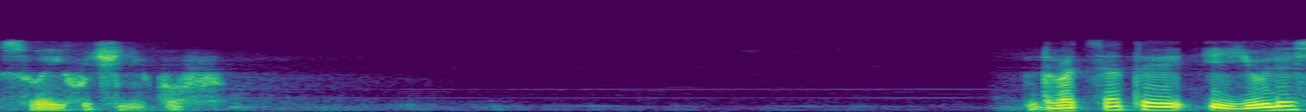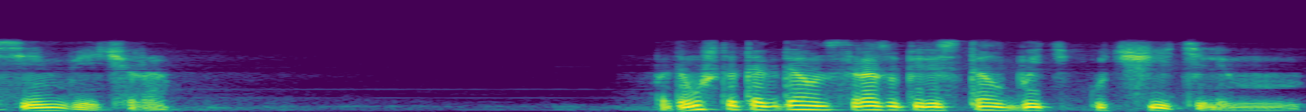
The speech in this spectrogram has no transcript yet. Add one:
своих учеников. 20 июля, 7 вечера. Потому что тогда он сразу перестал быть учителем.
